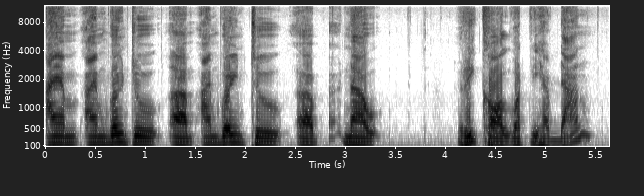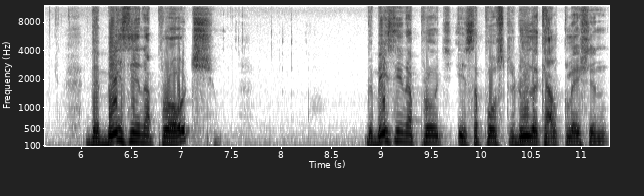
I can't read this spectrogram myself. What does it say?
I am I am going to um, I am going to uh, now recall what we have done. The Bayesian approach the Bayesian approach is supposed to do the calculation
